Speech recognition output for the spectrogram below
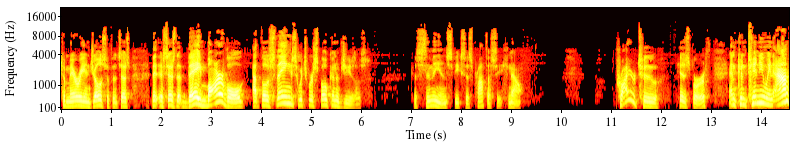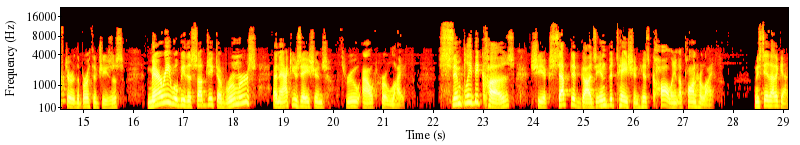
to Mary and Joseph and says that it says that they marveled at those things which were spoken of Jesus. Because Simeon speaks this prophecy. Now, prior to his birth and continuing after the birth of Jesus, Mary will be the subject of rumors and accusations throughout her life simply because she accepted God's invitation, his calling upon her life. Let me say that again.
